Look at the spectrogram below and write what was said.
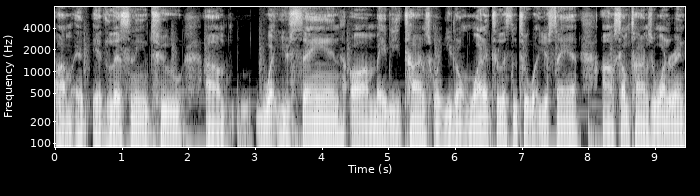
um, it, it, listening to um, what you're saying, or maybe times when you don't want it to listen to what you're saying. Uh, sometimes wondering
